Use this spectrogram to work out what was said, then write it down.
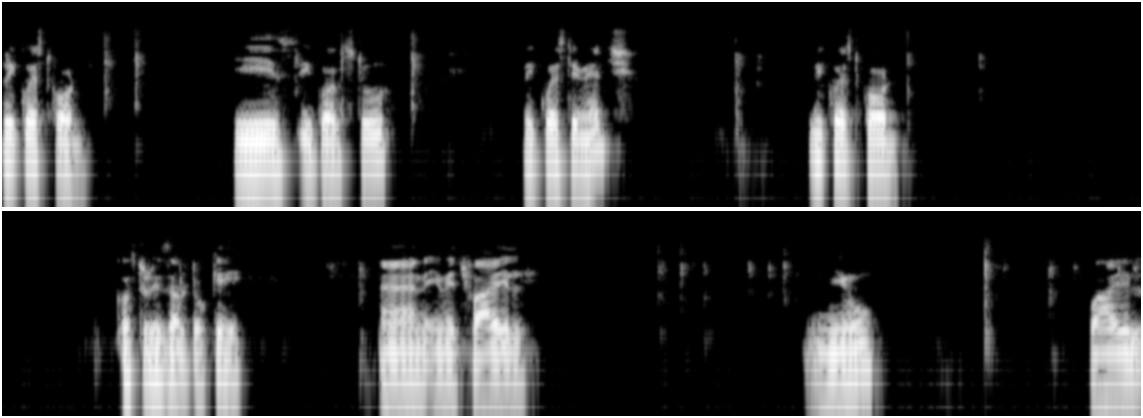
request code is equals to request image request code equals to result okay and image file new file.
